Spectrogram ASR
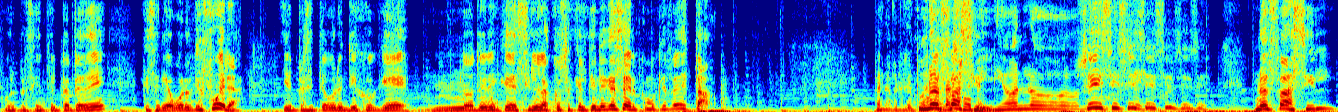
como el presidente del PPD, que sería bueno que fuera. Y el presidente Boric dijo que no tienen que decirle las cosas que él tiene que hacer como jefe de Estado. Bueno, pero le No es dar su fácil. opinión. Sí, sí, sí, sí, sí, sí, sí. No es fácil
